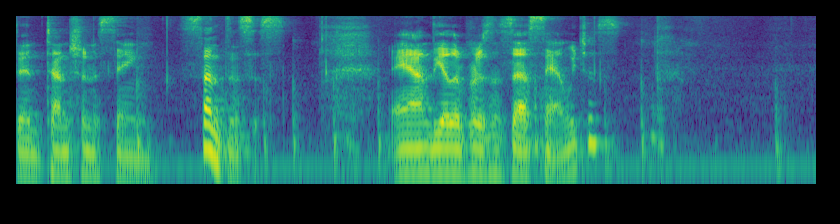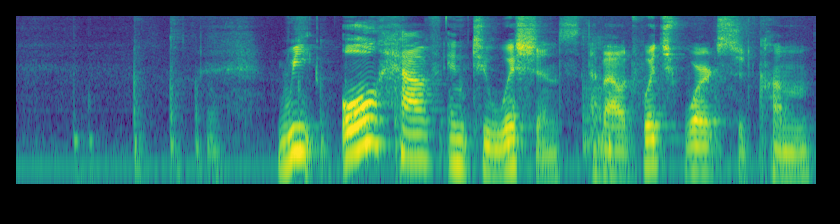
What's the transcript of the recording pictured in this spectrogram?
The intention is saying sentences. And the other person says sandwiches. We all have intuitions about which words should come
